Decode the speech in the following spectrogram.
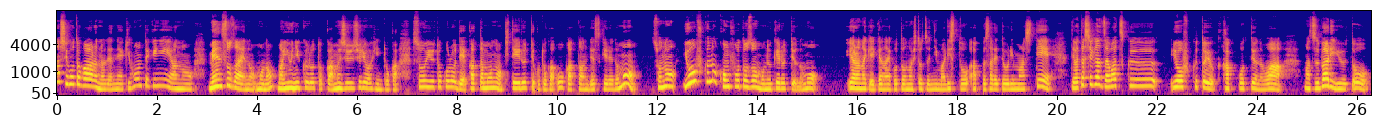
の仕事があるのでね、基本的にあの、綿素材のもの、まあ、ユニクロとか無印良品とか、そういうところで買ったものを着ているっていうことが多かったんですけれども、その洋服のコンフォートゾーンも抜けるっていうのも、やらなきゃいけないことの一つに、ま、リストアップされておりまして、で、私がざわつく洋服というか格好っていうのは、まあズバリ言うと、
